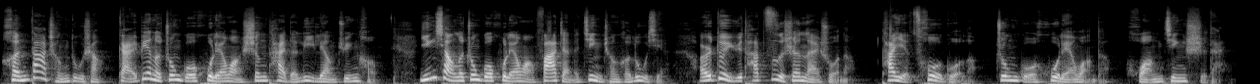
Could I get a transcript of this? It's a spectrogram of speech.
很大程度上改变了中国互联网生态的力量均衡，影响了中国互联网发展的进程和路线。而对于它自身来说呢？他也错过了中国互联网的黄金时代。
